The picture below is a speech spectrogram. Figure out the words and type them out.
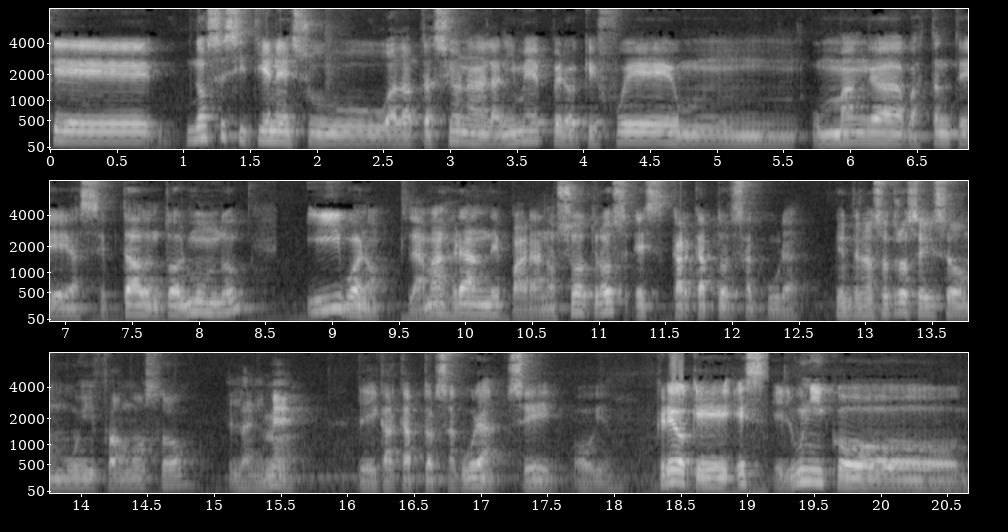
que no sé si tiene su adaptación al anime, pero que fue un, manga bastante aceptado en todo el mundo. Y bueno, la más grande para nosotros es Cardcaptor Sakura. Y entre nosotros se hizo muy famoso el anime. ¿De Cardcaptor Sakura? Sí, obvio. Creo que es el único.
